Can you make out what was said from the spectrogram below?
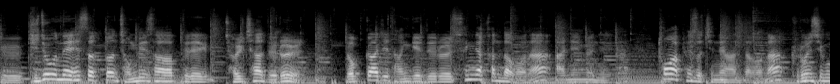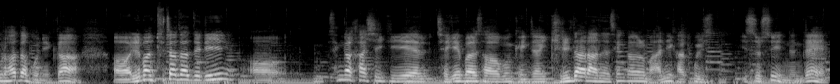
그 기존에 했었던 정비 사업들의 절차들을 몇 가지 단계들을 생략한다거나 아니면 통합해서 진행한다거나 그런 식으로 하다 보니까 어, 일반 투자자들이 어, 생각하시기에 재개발 사업은 굉장히 길다라는 생각을 많이 갖고 있, 을수 있는데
